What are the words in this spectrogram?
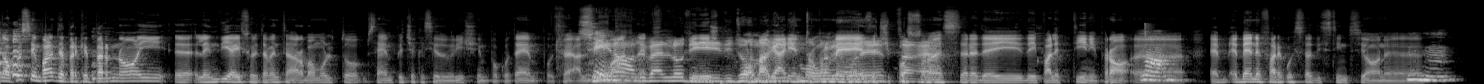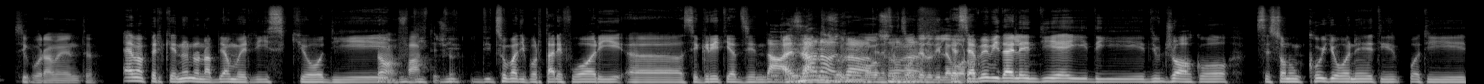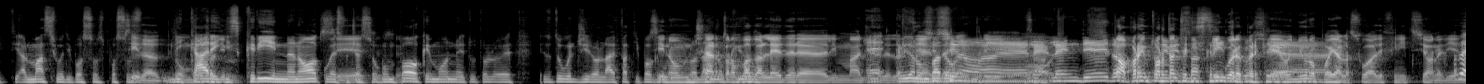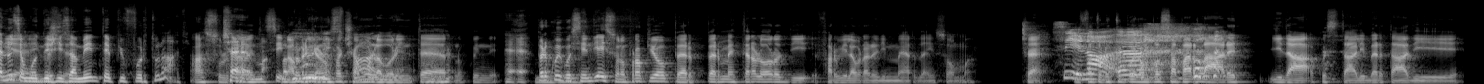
No, questo è importante perché per noi eh, l'NDA solitamente è una roba molto semplice che si esaurisce in poco tempo. Cioè, sì, no, a livello di, finisci, di O magari entro un mese ci possono eh. essere dei, dei, palettini, però eh, no. è, è, bene fare questa distinzione, mm-hmm. sicuramente. Eh, ma perché noi non abbiamo il rischio di, no, infatti, di, cioè. di, di, insomma, di portare fuori uh, segreti aziendali. esatto, no, no, sul, no, sul modello di lavoro. Che se avevi dai l'NDA di, di un gioco, se sono un coglione, ti, ti, ti, al massimo ti posso, posso sì, cliccare gli screen, no? Come sì, è successo sì, con Pokémon e tutto, e tutto, quel giro là. Infatti, Pokémon sì, non, non certo non più. vado a ledere l'immagine eh, dell'azienda. Non vado... Sì, no, eh, l'NDA no, però è importante distinguere perché è... ognuno poi ha la sua definizione di Vabbè, NDA. noi siamo invece... decisamente più fortunati. Assolutamente cioè, ma, sì, ma, ma perché non facciamo un lavoro interno. Quindi... Eh, eh, per cui questi NDA sono proprio per permettere a loro di farvi lavorare di merda, insomma. Cioè, sì, il no, fatto che tu poi non possa parlare gli dà questa libertà di...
